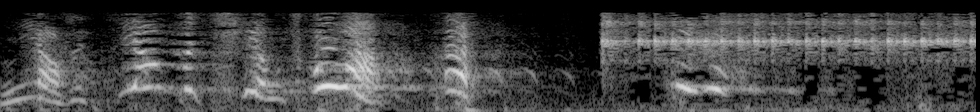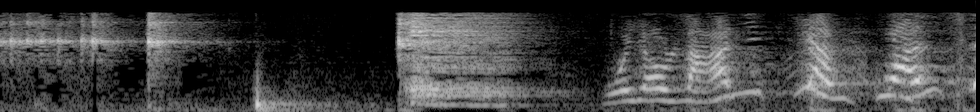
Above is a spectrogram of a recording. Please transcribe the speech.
你要是讲不清楚啊，哼！我要拉你见官去。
